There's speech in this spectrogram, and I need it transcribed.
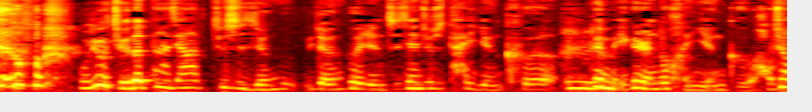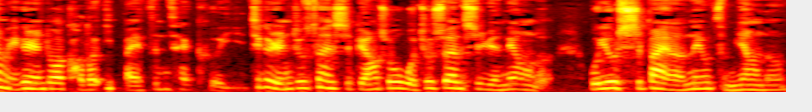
我就觉得大家就是人人和人之间就是太严苛了，嗯对每一个人都很严格，好像每个人都要考到一百分才可以。这个人就算是，比方说，我就算是原谅了，我又失败了，那又怎么样呢？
